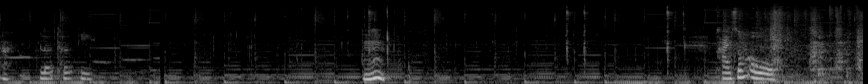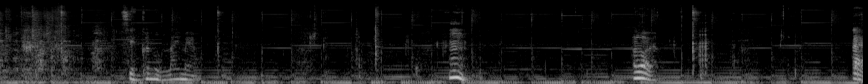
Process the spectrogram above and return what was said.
อะเลอะเทอะดีอืมายส้มโอ เสียงขนุนไล่แมว อืมอร่อย แต่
